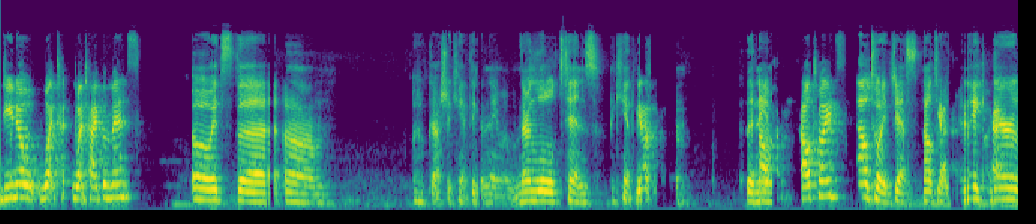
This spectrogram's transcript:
Do you know what t- what type of mints? Oh, it's the um oh gosh, I can't think of the name of them. They're in little tins. I can't think yep. the name. Altoids? Altoids, yes, Altoids. Yeah. And they okay. they're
